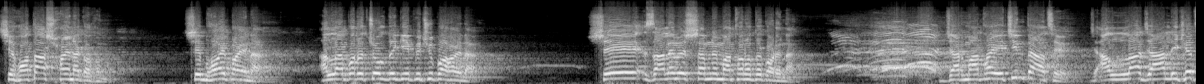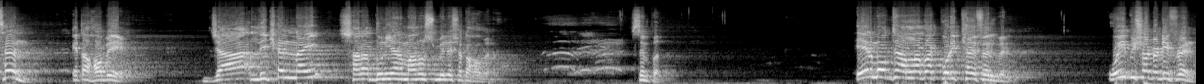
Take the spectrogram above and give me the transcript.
সে হতাশ হয় না কখনো। সে ভয় পায় না। আল্লাহ পরে চলতে গিয়ে পিছু পা হয় না। সে জালেমের সামনে মাথা নত করে না। যার মাথায় এই চিন্তা আছে যে আল্লাহ যা লিখেছেন এটা হবে। যা লিখেন নাই, সারা দুনিয়ার মানুষ মিলে সেটা হবে না। সিম্পল এর মধ্যে আল্লাহ পাক পরীক্ষায় ফেলবেন। ওই বিষয়টা ডিফারেন্ট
